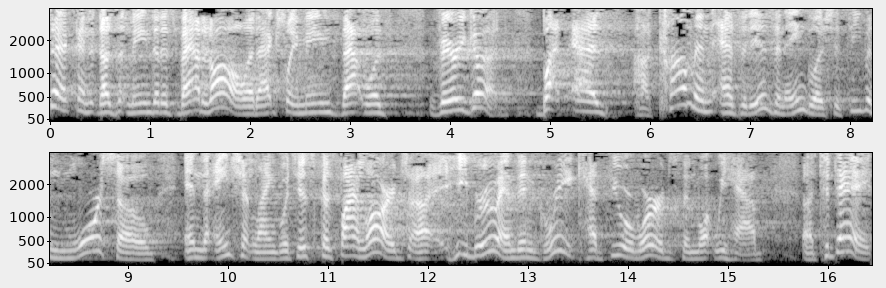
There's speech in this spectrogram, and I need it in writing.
sick and it doesn't mean that it's bad at all. It actually means that was very good. But as uh, common as it is in English, it's even more so in the ancient languages because by and large, uh, Hebrew and then Greek had fewer words than what we have uh, today.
